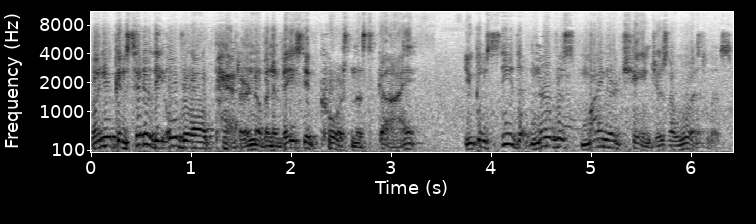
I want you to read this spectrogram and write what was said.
When you consider the overall pattern of an evasive course in the sky, you can see that nervous minor changes are worthless.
